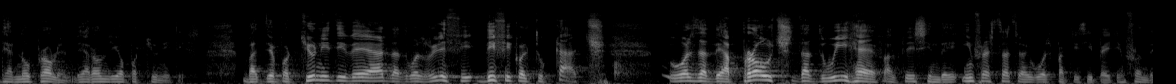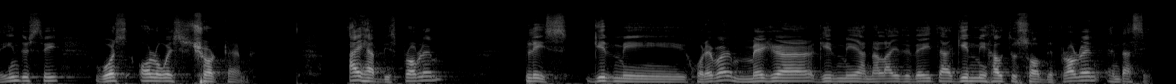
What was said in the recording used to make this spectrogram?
there are no problem, there are only opportunities. But the opportunity there that was really difficult to catch was that the approach that we have, at least in the infrastructure I was participating from the industry, was always short term. I have this problem, please give me whatever, measure, give me, analyze the data, give me how to solve the problem, and that's it.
